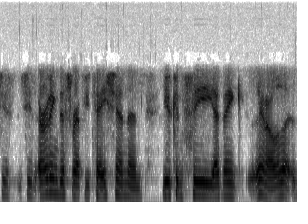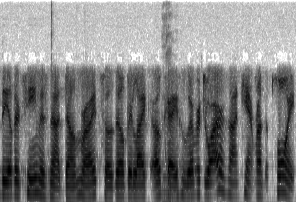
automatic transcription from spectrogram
she's she's earning this reputation and you can see i think you know the other team is not dumb right? So they'll be like okay whoever dwyer's on can't run the point.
